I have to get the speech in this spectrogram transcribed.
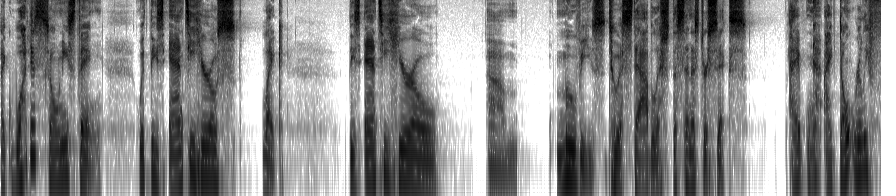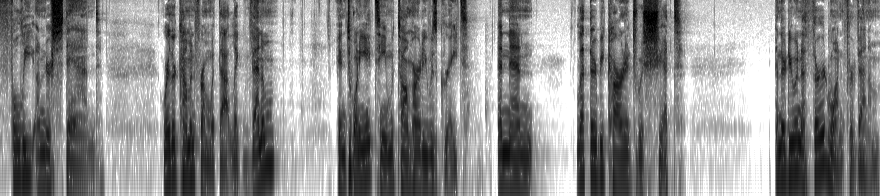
Like, what is Sony's thing with these anti heroes, like these anti hero um, movies to establish the Sinister Six? I, I don't really fully understand where they're coming from with that. Like, Venom in 2018 with Tom Hardy was great. And then let There Be Carnage was shit. And they're doing a third one for Venom.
